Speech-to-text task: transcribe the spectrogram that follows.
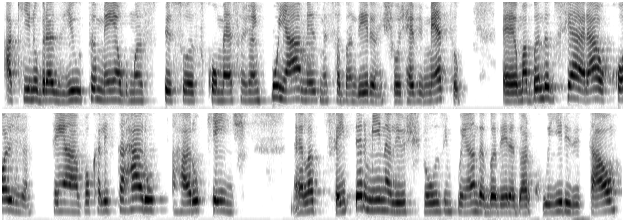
aqui no Brasil também algumas pessoas começam já a empunhar mesmo essa bandeira em shows de heavy metal, é uma banda do Ceará, o Corja, tem a vocalista Haru, a Haru Cage, ela sempre termina ali os shows empunhando a bandeira do arco-íris e tal,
